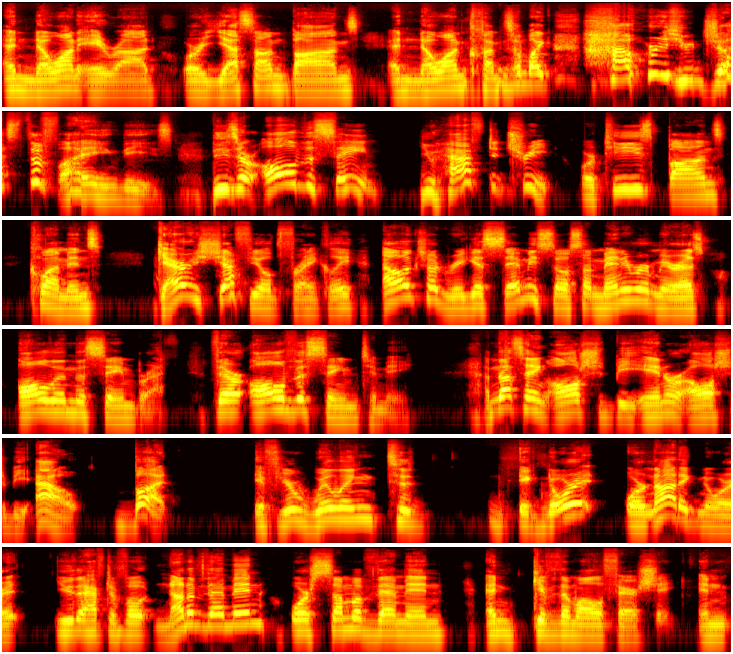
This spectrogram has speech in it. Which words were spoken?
and no on Arod, or yes on Bonds and no on Clemens. I'm like, how are you justifying these? These are all the same. You have to treat Ortiz, Bonds, Clemens, Gary Sheffield, frankly, Alex Rodriguez, Sammy Sosa, Manny Ramirez, all in the same breath. They're all the same to me. I'm not saying all should be in or all should be out, but if you're willing to ignore it or not ignore it, you either have to vote none of them in or some of them in and give them all a fair shake. And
